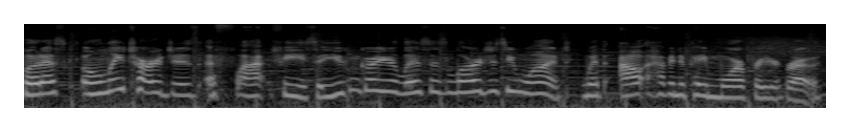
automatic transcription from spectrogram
Flodesk only charges a flat fee so you can grow your list as large as you want without having to pay more for your growth.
